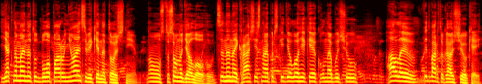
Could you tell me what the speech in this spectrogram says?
Як на мене, тут було пару нюансів, які не точні. Ну, стосовно діалогу, це не найкращий снайперський діалог, який я коли-небудь чув, але відверто кажучи, окей.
